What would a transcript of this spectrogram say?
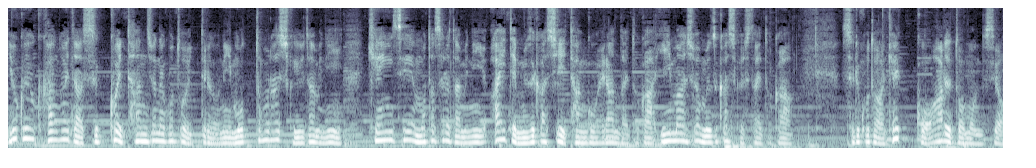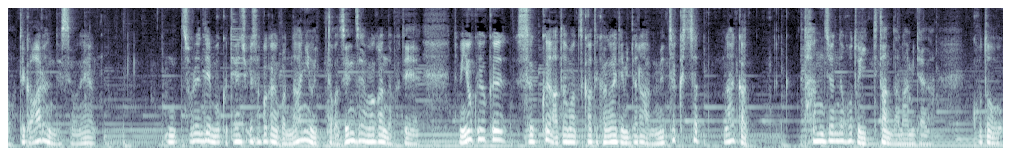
よくよく考えたらすっごい単純なことを言ってるのにもっともらしく言うために権威性を持たせるためにあえて難しい単語を選んだりとか言い回しを難しくしたりとかすることが結構あると思うんですよ。てかあるんですよね。それで僕転職したばかりの頃何を言ったか全然分かんなくてでもよくよくすっごい頭使って考えてみたらめちゃくちゃなんか単純なこと言ってたんだなみたいなこと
